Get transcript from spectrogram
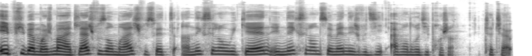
Et puis bah moi je m'arrête là, je vous embrasse, je vous souhaite un excellent week-end, une excellente semaine et je vous dis à vendredi prochain. Ciao ciao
